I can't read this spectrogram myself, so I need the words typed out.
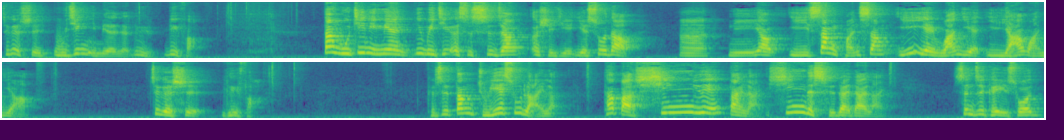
这个是五经里面的律律法。但五经里面立位记二十四章二十节也说到。嗯，你要以上还上，以眼还眼，以牙还牙，这个是律法。可是当主耶稣来了，他把新约带来，新的时代带来，甚至可以说，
